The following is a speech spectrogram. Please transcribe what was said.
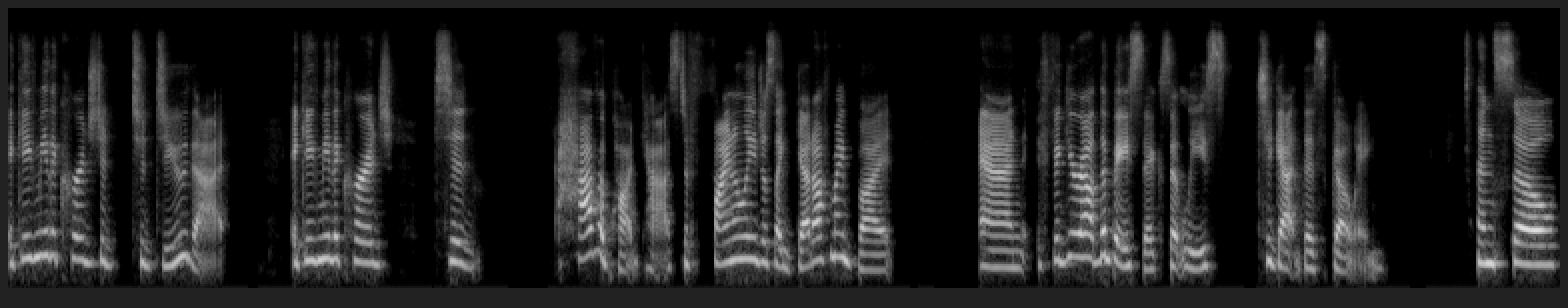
It gave me the courage to, to do that. It gave me the courage to have a podcast, to finally just like get off my butt and figure out the basics at least to get this going. And so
